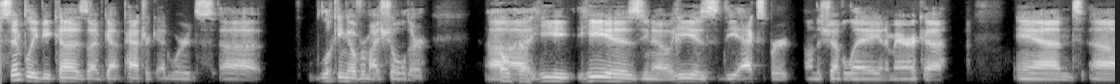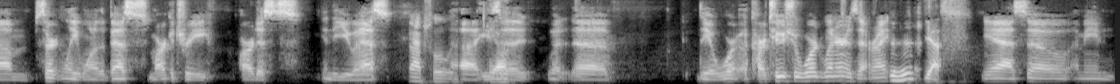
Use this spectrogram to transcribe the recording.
simply because I've got Patrick Edwards uh, looking over my shoulder. Uh, Okay. He he is you know he is the expert on the Chevalet in America, and um, certainly one of the best marquetry artists in the U.S. Absolutely. Uh, he's Yeah. a what uh, the award a Cartouche Award winner is that right? Yes. Yeah, so I mean,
